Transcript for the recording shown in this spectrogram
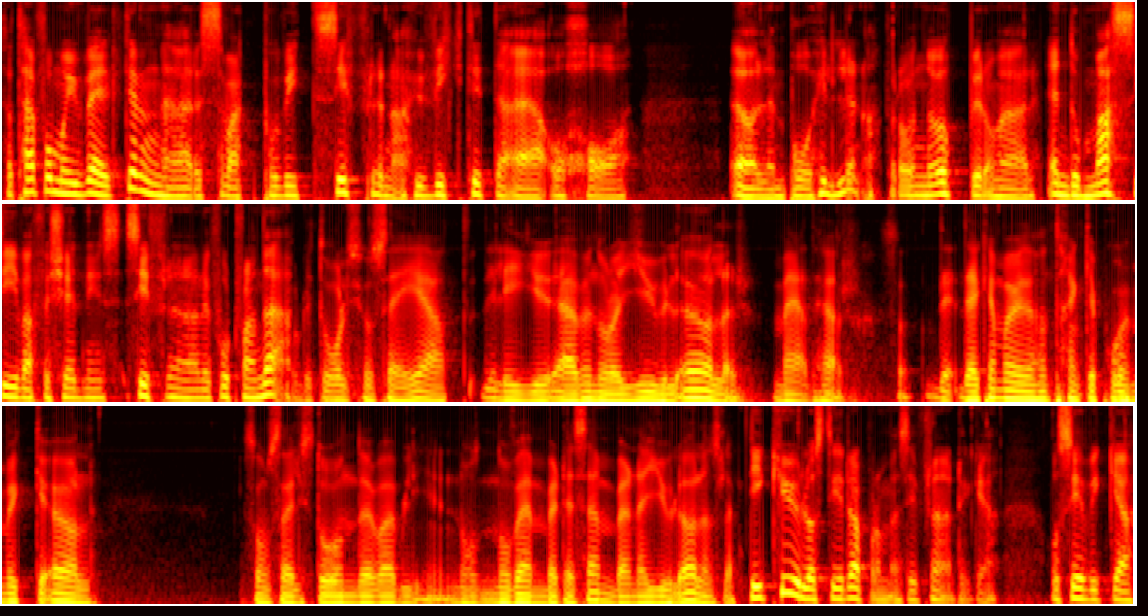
Så att här får man ju verkligen den här svart på vitt siffrorna, hur viktigt det är att ha ölen på hyllorna. För att nå upp i de här ändå massiva försäljningssiffrorna det fortfarande är. Och det tåls ju att säga att det ligger ju även några julöler med här. Så det, där kan man ju ha en tanke på hur mycket öl som säljs då under vad blir, no, november, december när julölen släpps. Det är kul att stirra på de här siffrorna tycker jag. Och se vilka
